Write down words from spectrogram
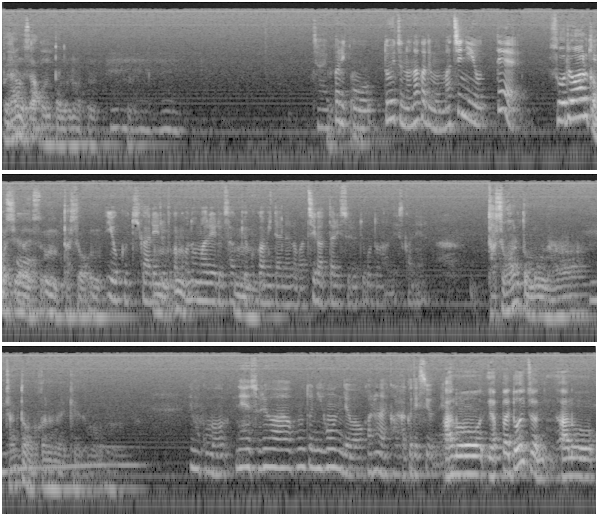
ブラームスは本当にもう、じゃあやっぱりこうドイツの中でも街によってそれはあるかもしれないです。うん。多少、うん、よく聞かれるとか、好まれる作曲家みたいなのが違ったりするということなんですかね。多少あると思うな、ちゃんとは分からないけれども。でもこうねそれは本当日本では分からない感覚ですよね。あのやっぱりドイツはあの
